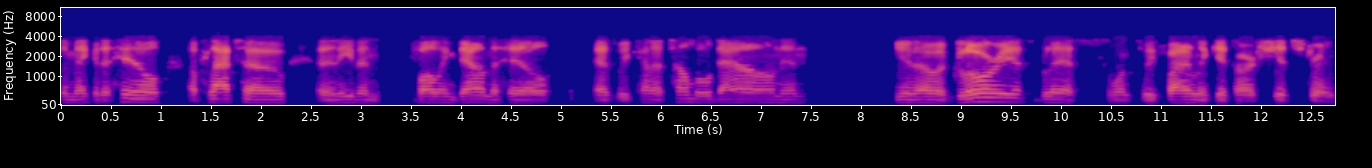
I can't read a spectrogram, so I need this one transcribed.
to make it a hill, a plateau, and even falling down the hill as we kind of tumble down in, you know, a glorious bliss once we finally get our shit straight.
